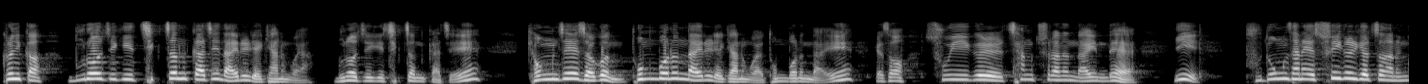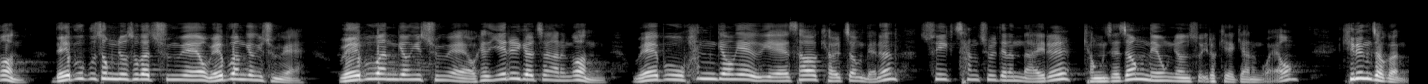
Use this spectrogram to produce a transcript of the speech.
그러니까 무너지기 직전까지 나이를 얘기하는 거야. 무너지기 직전까지. 경제적은 돈 버는 나이를 얘기하는 거야. 돈 버는 나이. 그래서 수익을 창출하는 나이인데 이 부동산의 수익을 결정하는 건 내부 구성 요소가 중요해요. 외부 환경이 중요해. 외부 환경이 중요해요. 그래서 얘를 결정하는 건 외부 환경에 의해서 결정되는 수익 창출되는 나이를 경제적 내용 연수 이렇게 얘기하는 거예요. 기능적은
